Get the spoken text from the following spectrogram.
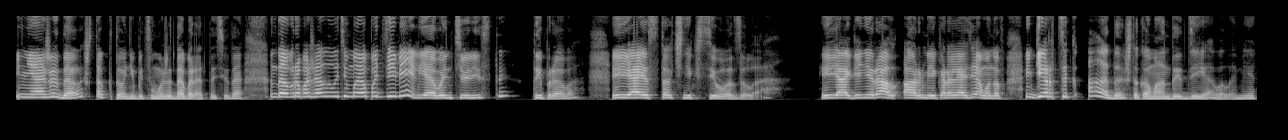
не ожидал, что кто-нибудь сможет добраться сюда. Добро пожаловать в мое подземелье, авантюристы. Ты права, я источник всего зла. Я генерал армии короля демонов, герцог ада, что командует дьяволами,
